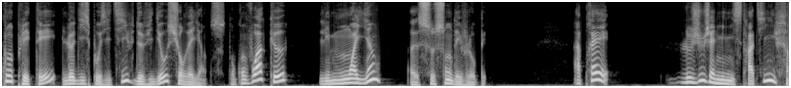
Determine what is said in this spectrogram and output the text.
compléter le dispositif de vidéosurveillance. Donc on voit que les moyens euh, se sont développés. Après, le juge administratif,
